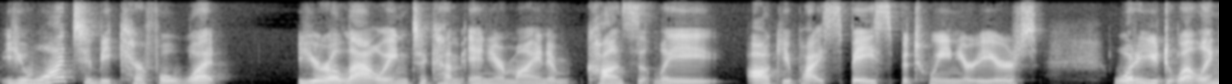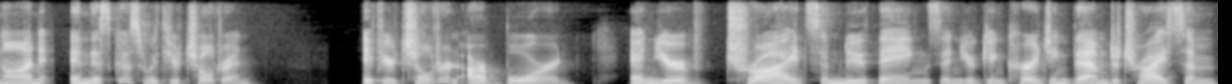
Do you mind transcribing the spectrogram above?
you want to be careful what you're allowing to come in your mind and constantly occupy space between your ears? What are you dwelling on? And this goes with your children. If your children are bored and you've tried some new things and you're encouraging them to try some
